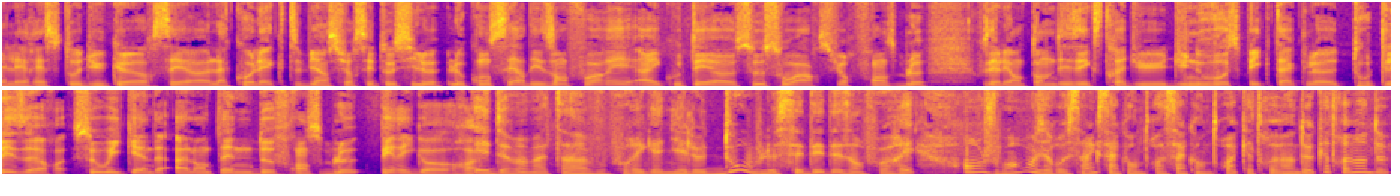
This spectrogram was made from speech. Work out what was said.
Les restos du cœur, c'est euh, la collecte, bien sûr. C'est aussi le, concert des Enfoirés à écouter euh, ce soir sur France Bleu. Vous allez entendre des extraits du, du nouveau spectacle toutes les heures ce week-end à l'antenne de France Bleu Périgord. Et demain matin, vous pourrez gagner le double CD des Enfoirés en jouant au 05 53 53 82 82.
